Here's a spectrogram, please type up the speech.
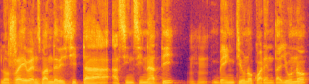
los Ravens van de visita a Cincinnati, 21-41.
